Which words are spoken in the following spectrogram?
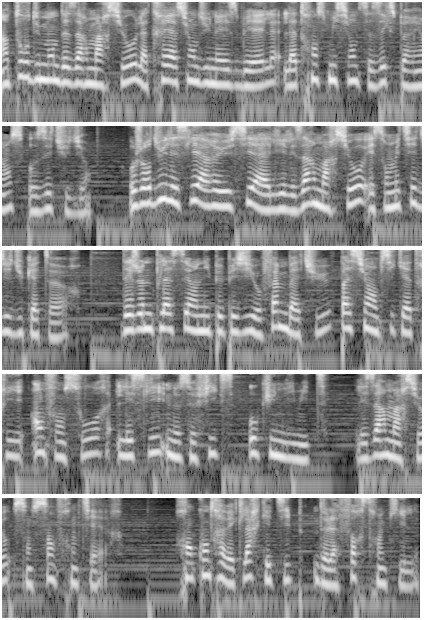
Un tour du monde des arts martiaux, la création d'une ASBL, la transmission de ses expériences aux étudiants. Aujourd'hui, Leslie a réussi à allier les arts martiaux et son métier d'éducateur. Des jeunes placés en IPPJ aux femmes battues, patients en psychiatrie, enfants sourds, Leslie ne se fixe aucune limite. Les arts martiaux sont sans frontières. Rencontre avec l'archétype de la force tranquille.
